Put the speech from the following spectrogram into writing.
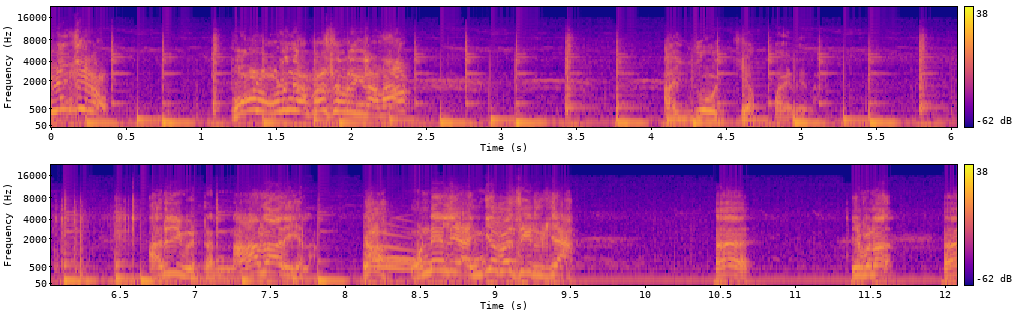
பிஞ்சிடும். போன ஒழுங்கா பேச வரீங்களாடா ஐயோ அப்பா இல்லையா அறிவிட்ட நாதாரிகளா ஒன்னே இல்லையா இங்க பேசிக்கிட்டு இருக்கியா ஆ, இப்ப நான் ஆ,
